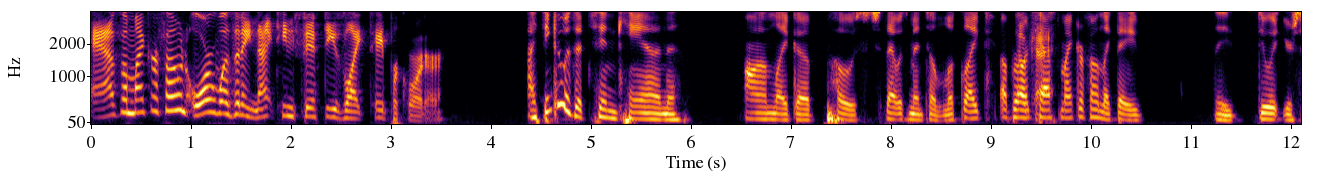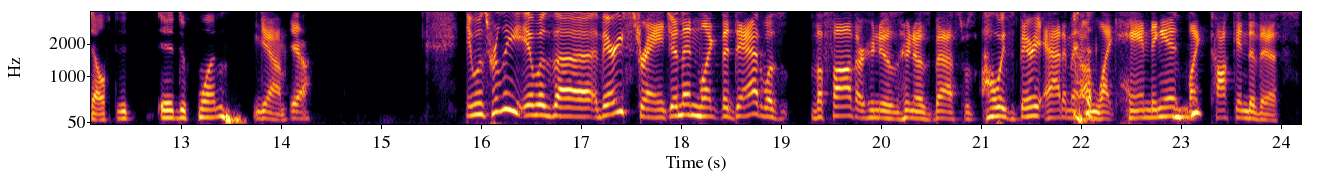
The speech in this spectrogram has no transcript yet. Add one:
as a microphone or was it a 1950s like tape recorder? I think it was a tin can on like a post that was meant to look like a broadcast microphone, like they they do it yourself did, did one. yeah. Yeah. it was really it was uh very strange and then like the dad was the father who knows who knows best was always very adamant on like handing it like talk into this.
